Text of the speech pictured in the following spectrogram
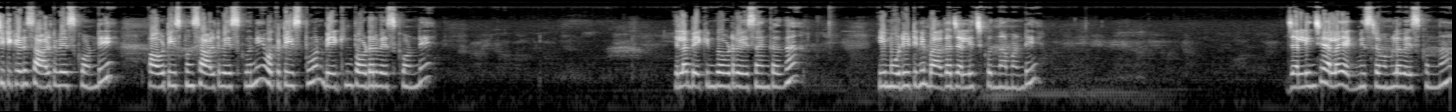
చిటికెడు సాల్ట్ వేసుకోండి. పావు టీ స్పూన్ సాల్ట్ వేసుకొని ఒక టీ స్పూన్ బేకింగ్ పౌడర్ వేసుకోండి. ఇలా బేకింగ్ పౌడర్ వేసాం కదా. ఈ మూడింటిని బాగా జల్లించుకుందామండి. జల్లించి అలా ఎగ్ మిశ్రమంలో వేసుకుందాం.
